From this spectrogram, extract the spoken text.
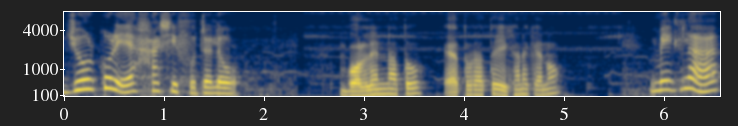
জোর করে হাসি ফোটালো। বললেন না তো এত রাতে এখানে কেন? মেঘলা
